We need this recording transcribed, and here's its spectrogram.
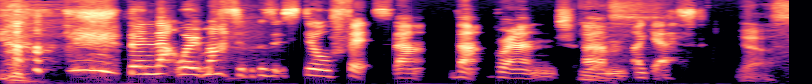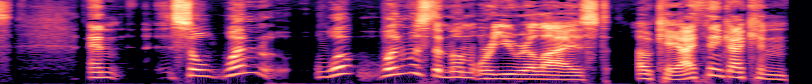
then that won't matter because it still fits that that brand, um, yes. um, I guess. Yes. And so when what when was the moment where you realized, okay, I think I can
